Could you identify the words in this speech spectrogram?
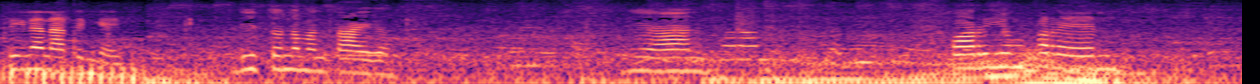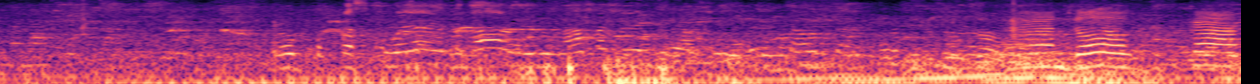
Tingnan natin guys. Dito naman tayo. Yan. Aquarium pa rin. Ayan, dog, cat.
